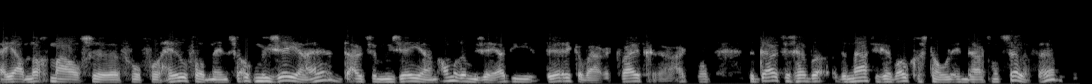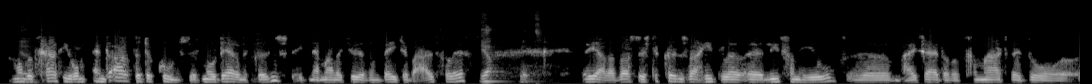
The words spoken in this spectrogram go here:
En ja, nogmaals, uh, voor, voor heel veel mensen, ook musea, hè, Duitse musea en andere musea, die werken waren kwijtgeraakt. Want de Duitsers hebben, de nazi's hebben ook gestolen in Duitsland zelf, hè. Want het gaat hier om entartete kunst, dus moderne kunst. Ik neem aan dat jullie dat een beetje hebben uitgelegd. Ja, klopt. Ja, dat was dus de kunst waar Hitler uh, niet van hield. Hij zei dat het gemaakt werd door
